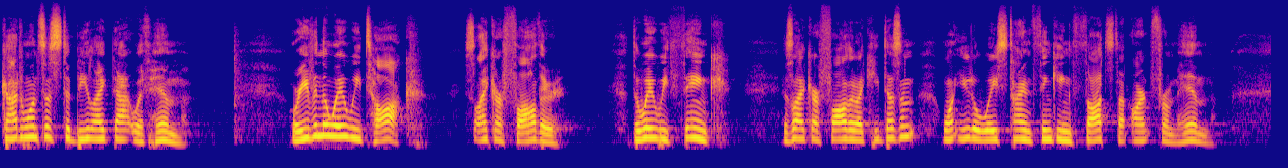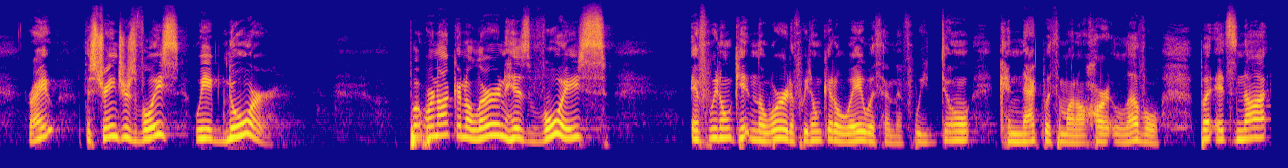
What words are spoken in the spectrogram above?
God wants us to be like that with him. Or even the way we talk. It's like our father. The way we think is like our father. Like he doesn't want you to waste time thinking thoughts that aren't from him. Right? The stranger's voice we ignore. But we're not going to learn his voice if we don't get in the word, if we don't get away with him, if we don't connect with him on a heart level. But it's not,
